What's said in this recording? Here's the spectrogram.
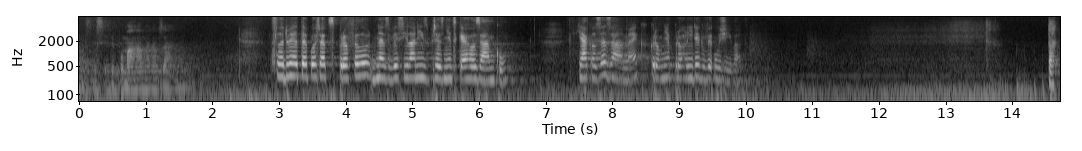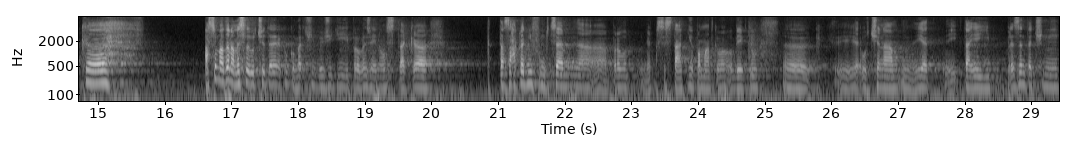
vlastně si vypomáháme navzájem. Sledujete pořad z profilu dnes vysílaný z Březnického zámku. Jak lze zámek kromě prohlídek využívat? Tak eh, asi máte na mysli určité jako komerční využití pro veřejnost, tak eh, ta základní funkce eh, pro jaksi státního památkového objektu je určena, je ta její prezentační,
